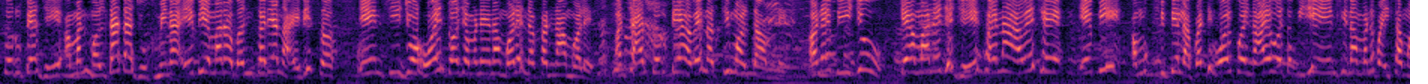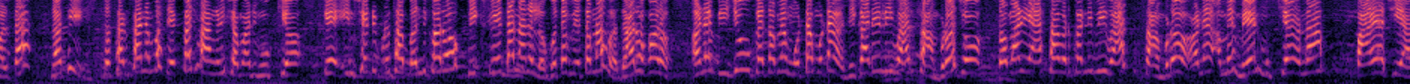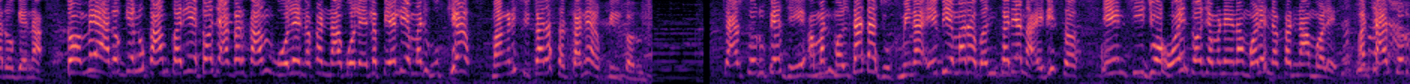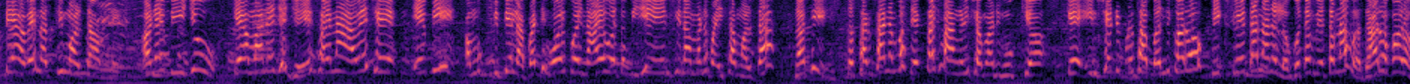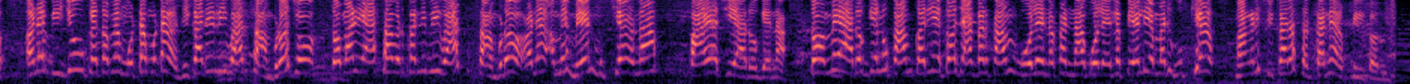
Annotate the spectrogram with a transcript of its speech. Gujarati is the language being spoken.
ચારસો રૂપિયા જે અમને મળતા હતા જોખમીના એ બી અમારા બંધ કર્યા ને આઈરિસ એનસી જો હોય તો જ અમને એના મળે નકર ના મળે. અને ચારસો રૂપિયા હવે નથી મળતા અમને. અને બીજું કે અમારે જે જેએસઆઈના આવે છે એ બી અમુક બીપીએલ લાભાર્થી હોય કોઈ ના હોય તો બીજી એનસીના અમને મને પૈસા મળતા નથી. તો સરકારને બસ એક જ માંગણી છે અમારી મુખ્ય કે ઇન્સેન્ટિવ પ્રથા બંધ કરો ફિક્સ વેતન અને લઘુત્તમ વેતનમાં વધારો કરો. અને બીજું કે તમે મોટા મોટા અધિકારીની વાત સાંભળો છો તો અમારી આશા વર્કરની બી વાત સાંભળો. અને અમે મેન મુખ્યના પાયા છીએ આરોગ્યના. તો અમે આરોગ્યનું કામ કરીએ તો જ આગળ કામ બોલે, નકર ના બોલે. એટલે પહેલી અમારી મુખ્ય માંગણી સ્વીકારવા સરકારને અપીલ કરું છું. ચારસો રૂપિયા જે અમને મળતા હતા જોખમીના, એ બી અમારા બંધ કર્યા ને આઈરિસ એનસી જો હોય તો જ અમને એના મળે, નકર ના મળે. અને ચારસો રૂપિયા હવે નથી મળતા અમને. અને બીજું કે અમારે જે જે ના આવે છે, એ બી અમુક બીપીએલ લાભાર્થી હોય, કોઈ ના હોય તો બીજી એનસીના મને પૈસા મળતા નથી. તો સરકારને બસ એક જ માંગણી છે અમારી મુખ્ય, કે ઇન્સેન્ટિવ પ્રથા બંધ કરો ફિક્સ વેતન અને લઘુત્તમ વેતનમાં વધારો કરો. અને બીજું કે તમે મોટા મોટા અધિકારીની વાત સાંભળો છો, તો અમારી આશા વર્કરની બી વાત સાંભળો. અને અમે મેન મુખ્યના પાયા છીએ આરોગ્યના. તો અમે આરોગ્યનું કામ કરીએ તો જ આગળ કામ બોલે, નકર ના બોલે. એટલે પહેલી અમારી મુખ્ય માંગણી સ્વીકારવા સરકારને અપીલ કરું છું.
